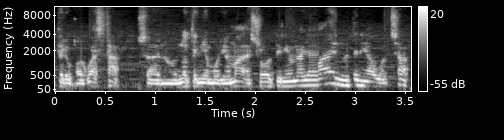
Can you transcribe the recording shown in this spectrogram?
pero por WhatsApp, o sea, no, no teníamos llamadas, solo tenía una llamada y no tenía WhatsApp.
